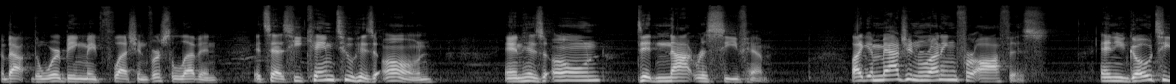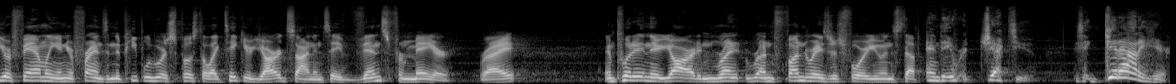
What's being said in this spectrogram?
about the word being made flesh, in verse 11, it says, He came to his own, and his own did not receive him. Like, imagine running for office, and you go to your family and your friends, and the people who are supposed to, like, take your yard sign and say, Vince for mayor, right? And put it in their yard and run, run fundraisers for you and stuff, and they reject you. They say, Get out of here.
